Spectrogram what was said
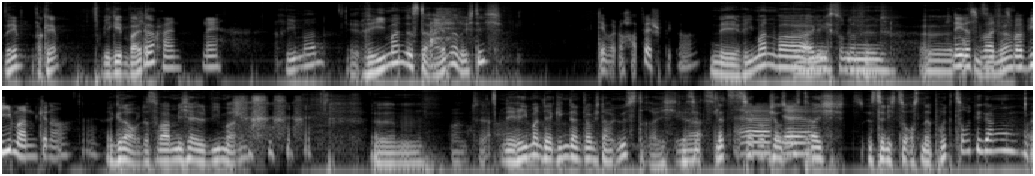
Nee, okay. Wir geben Ich weiter. hab keinen. Nee, Riemann? Riemann ist der eine, richtig? Der war doch Abwehrspieler. oder? Nee, Riemann war Ja, eigentlich so ein. Äh, Nee, das war, das war Wiemann, genau. Ja, Genau, das war Michael Wiemann. ähm, Und der nee, Riemann, der ging dann, glaube ich, nach Österreich. Der ist Ja. jetzt letztes Ja, Jahr, glaube ich, aus ja, ja. Österreich. Ist der nicht zu Osnabrück zurückgegangen äh,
